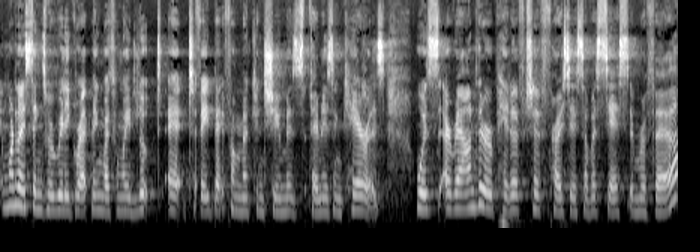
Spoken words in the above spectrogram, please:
And one of those things we're really grappling with when we looked at feedback from consumers, families, and carers was around the repetitive process of assess and refer.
